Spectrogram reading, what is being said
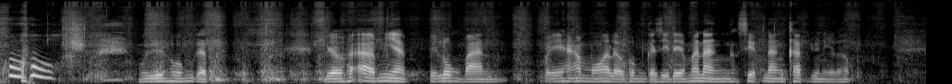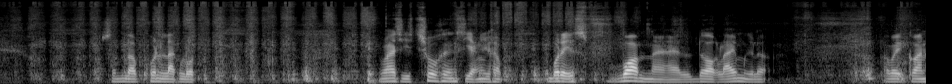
โอ้โหมือผมกัเดี๋ยวพาเมียไปโรงพยาบาลไปหาหมอแล้วผมก็สิได้มานั่งเสร็จนั่งคัดอยู่นี่แล้วครับสำหรับคนหลักรถว่าสิโชว์เครื่องเสียงอยู่ครับบริวอมหนาดอกไร้มือแล้ว เอาไว้ก่อน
